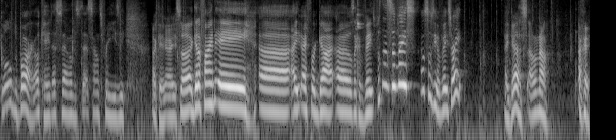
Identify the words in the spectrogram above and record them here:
gold bar. Okay, that sounds, that sounds pretty easy. Okay, all right. So I gotta find a. Uh, I I forgot. Uh, it was like a vase. Wasn't this a vase? I was supposed to be a vase, right? I guess. I don't know. Okay.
